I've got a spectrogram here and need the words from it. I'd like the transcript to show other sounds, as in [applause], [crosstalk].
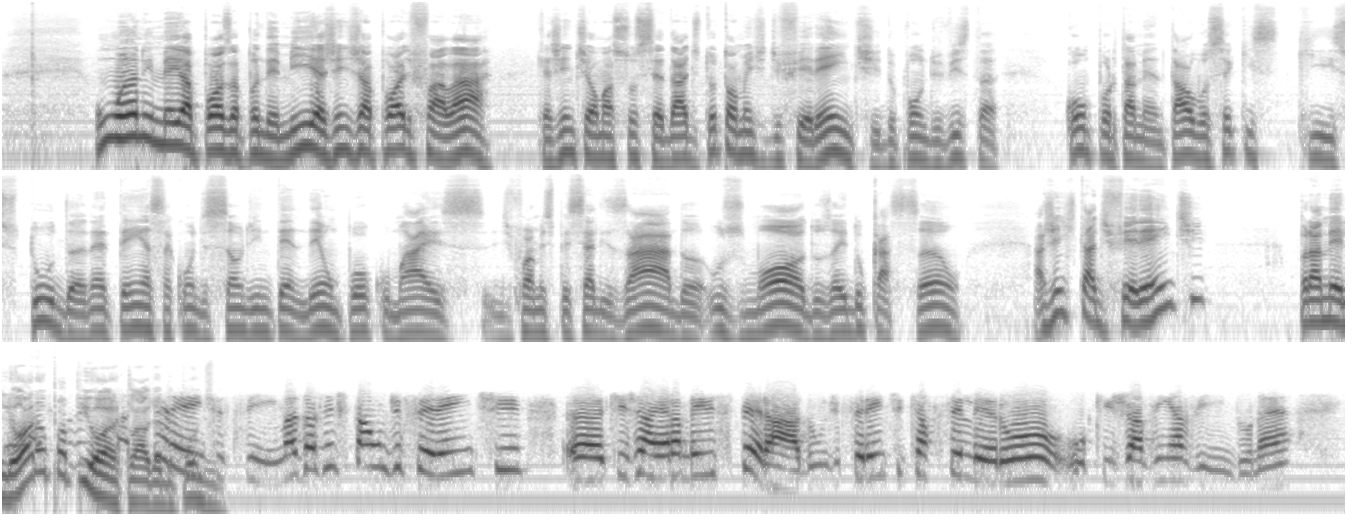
Um ano e meio após a pandemia, a gente já pode falar que a gente é uma sociedade totalmente diferente do ponto de vista comportamental, você que, que estuda, né, tem essa condição de entender um pouco mais de forma especializada os modos, a educação. A gente está diferente para melhor ou para pior, tá Cláudia? Diferente, de... sim, mas a gente está um diferente uh, que já era meio esperado, um diferente que acelerou o que já vinha vindo, né?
